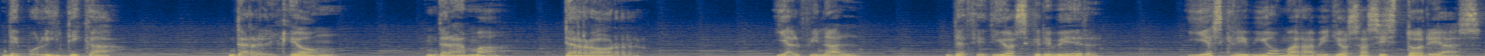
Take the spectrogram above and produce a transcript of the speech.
de política, de religión, drama, terror. Y al final decidió escribir y escribió maravillosas historias,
